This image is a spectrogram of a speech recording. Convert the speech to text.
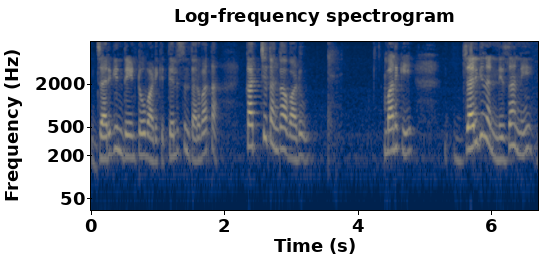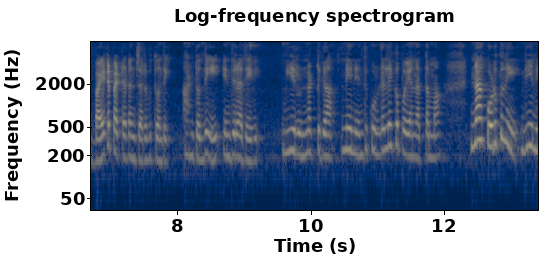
జరిగిందేంటో వాడికి తెలిసిన తర్వాత ఖచ్చితంగా వాడు మనకి జరిగిన నిజాన్ని బయట పెట్టడం జరుగుతుంది అంటుంది ఇందిరాదేవి. మీరున్నట్టుగా నేను ఎందుకు ఉండలేకపోయాను అత్తమ్మ? నా కొడుకుని నేను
